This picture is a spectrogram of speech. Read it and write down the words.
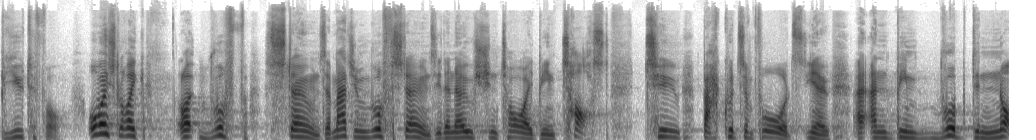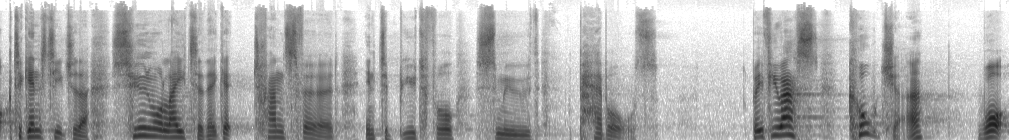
beautiful. Almost like, like rough stones. Imagine rough stones in an ocean tide being tossed to backwards and forwards, you know, and, and being rubbed and knocked against each other. Sooner or later, they get transferred into beautiful, smooth pebbles. But if you ask culture, what,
